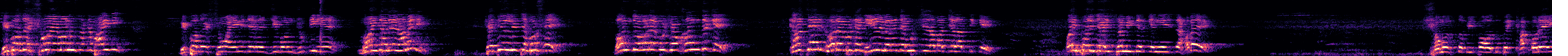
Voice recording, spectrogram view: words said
বিপদের সময় মানুষ তাকে পায়নি। বিপদের সময় নিজেদের জীবন ঝুঁকি নিয়ে ময়দানে নামেনি। সে দিল্লিতে বসে, বন্ধ ঘরে বসে, ওখান থেকে কাঁচের ঘরে বসে ঢিল মেরেছে মুর্শিদাবাদ জেলার দিকে। ওই পরিযায়ী শ্রমিকদেরকে নিয়ে যেতে হবে। সমস্ত বিপদ উপেক্ষা করেই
